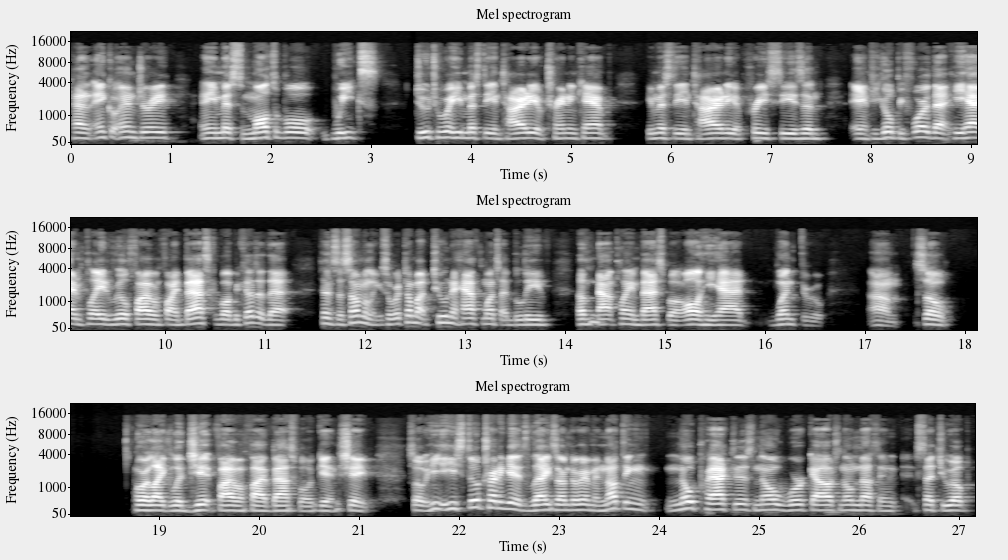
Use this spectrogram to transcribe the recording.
had an ankle injury and he missed multiple weeks due to where he missed the entirety of training camp. He missed the entirety of preseason. And if you go before that, he hadn't played real five on five basketball because of that since the summer league. So we're talking about two and a half months, I believe, of not playing basketball. All he had went through. Um, so or like legit five on five basketball, get in shape. So he, he's still trying to get his legs under him, and nothing, no practice, no workouts, no nothing set you up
